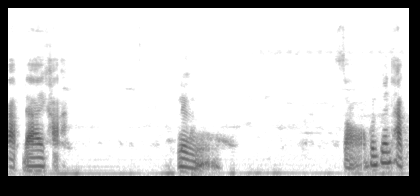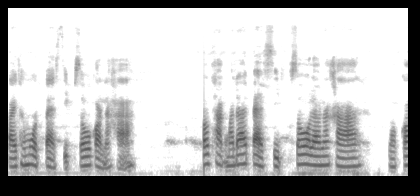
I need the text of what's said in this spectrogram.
ปรับได้ค่ะ 1 2 เพื่อนๆถักไปทั้งหมด 80 โซ่ก่อนนะคะ เราถักมาได้ 80 โซ่แล้วนะคะ แล้วก็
